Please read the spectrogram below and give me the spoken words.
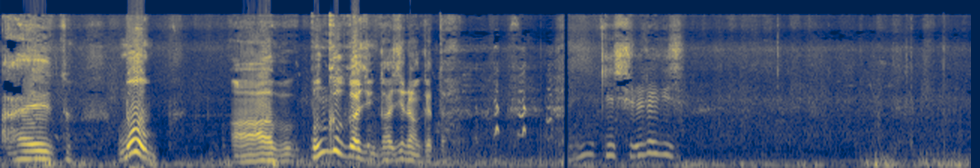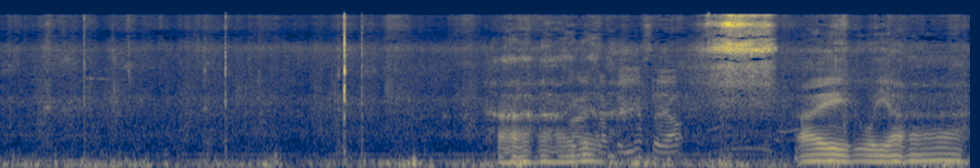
아이, 또, 뭐, 아, 벙커까진 가진 않겠다. 이게 실력이. 아, 아, 이거, 딱 생겼어요. 아이고야.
